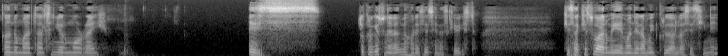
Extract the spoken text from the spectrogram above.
cuando mata al señor Murray. Es yo creo que es una de las mejores escenas que he visto. Que saque su arma y de manera muy cruda lo asesine.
